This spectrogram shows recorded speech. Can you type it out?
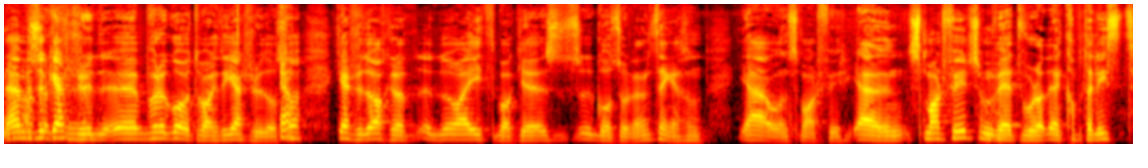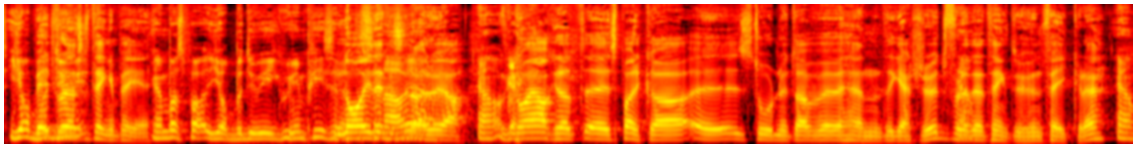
Nei, men så Gertrud, eh, For å gå tilbake til Gertrud også. Ja. Gertrud har akkurat Nå har jeg gitt tilbake s- hennes. tenker Jeg sånn Jeg er jo en smart fyr. Jeg er jo en smart fyr som vet hvordan En kapitalist. Jobber vet hvordan jeg skal tenke penger. Jeg spørre, Jobber du i Greenpeace? Nå i dette scenarioet, ja. ja okay. Nå har jeg akkurat uh, sparka eh, stolen ut av eh, hendene til Gertrud, fordi Ja. jeg tenkte hun faker det. Ja.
